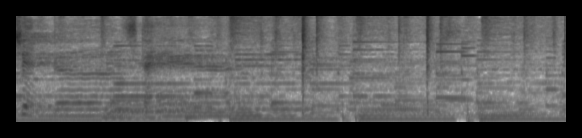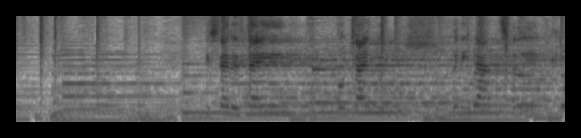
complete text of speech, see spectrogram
Bojangles. Stand. He said his name, Bojangles, then he danced a lick.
